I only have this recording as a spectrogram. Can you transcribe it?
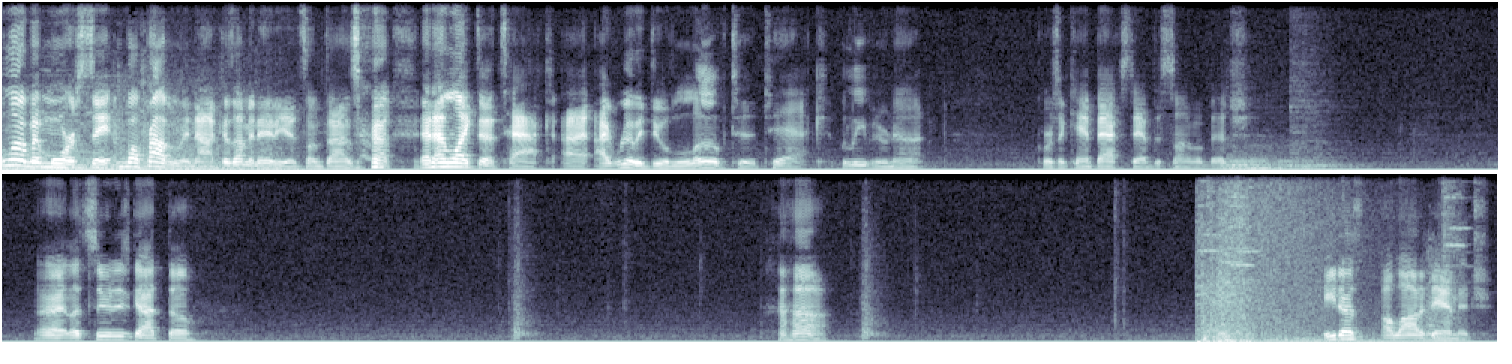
a little bit more safe. Well, probably not, because I'm an idiot sometimes. and I like to attack. I, I really do love to attack, believe it or not. Of course, I can't backstab this son of a bitch. Alright, let's see what he's got, though. Haha. he does a lot of damage.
